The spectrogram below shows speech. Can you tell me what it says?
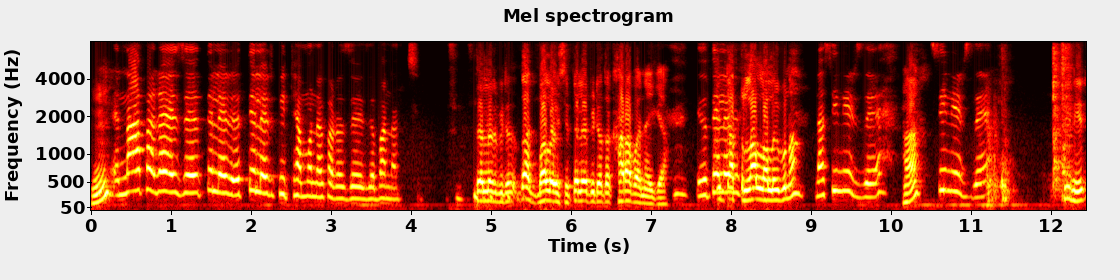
হুম? না পারা যে তেলের তেলের পিঠা মনে করো যে যে বানাচ্ছি। তেলের পিঠা দেখ ভালো হয়েছে তেলের পিঠা তো খারাপ হয় নাই গা কিন্তু তেলের লাল লাল হইব না? না চিনির যে। হ্যাঁ? চিনির যে। চিনির?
